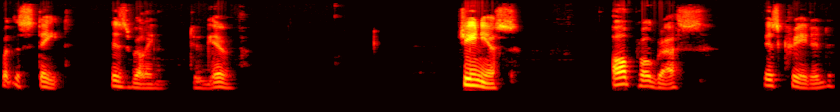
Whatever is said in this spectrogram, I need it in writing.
what the state is willing to give? Genius. All progress is created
